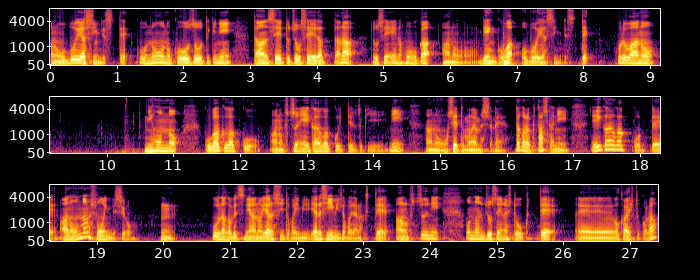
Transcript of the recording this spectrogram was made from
あの覚えやすいんですって。こう脳の構造的に男性と女性だったら、女性の方があの言語は覚えやすいんですって。これはあの日本の語学学校、あの普通に英会話学校行ってる時にあの教えてもらいましたね。だから確かに英会話学校ってあの女の人多いんですよ。うん。こうなんか別にあのやらしいとか意味やらしい意味とかじゃなくてあの普通に女の女性の人を送って、えー、若い人から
